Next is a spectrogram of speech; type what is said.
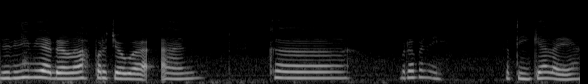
Jadi ini adalah percobaan ke berapa nih? Ketiga lah ya.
